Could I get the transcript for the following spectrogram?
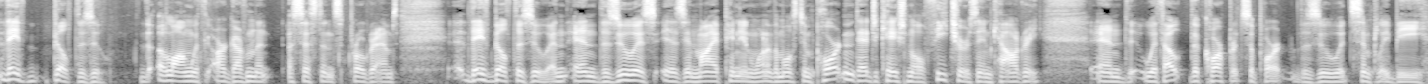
they've built the zoo along with our government assistance programs. They've built the zoo, and, and the zoo is, is, in my opinion, one of the most important educational features in Calgary. And without the corporate support, the zoo would simply be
